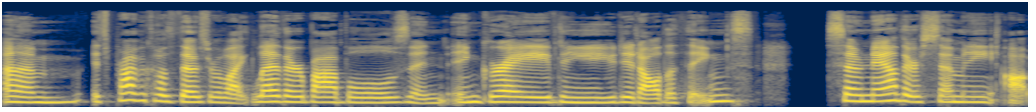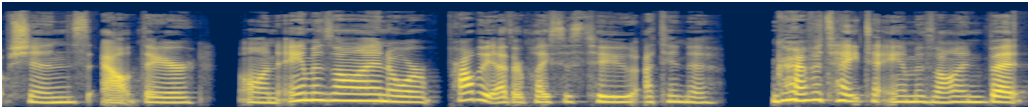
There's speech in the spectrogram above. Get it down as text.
Um, it's probably because those were like leather Bibles and engraved, and you, you did all the things. So now there's so many options out there on Amazon or probably other places too. I tend to gravitate to Amazon, but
